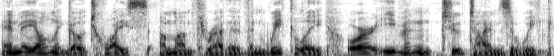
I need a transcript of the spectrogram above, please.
and may only go twice a month rather than weekly or even two times a week.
